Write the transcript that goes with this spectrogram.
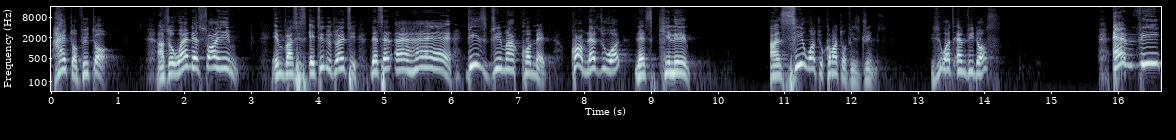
height of it all. And so when they saw him in verses 18 to 20, they said, uh this dreamer cometh. Come, let's do what? Let's kill him and see what will come out of his dreams. You see what envy does? Envy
